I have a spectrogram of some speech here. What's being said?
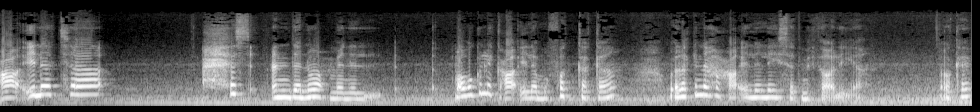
عائلته أحس عنده نوع من ال... ما بقول لك عائلة مفككة ولكنها عائلة ليست مثالية. أوكي.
